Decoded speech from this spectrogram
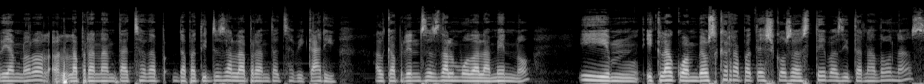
diem, no, l'aprenentatge de, de petits és l'aprenentatge vicari, el que aprens és del modelament, no? I, I clar, quan veus que repeteix coses teves i te n'adones,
